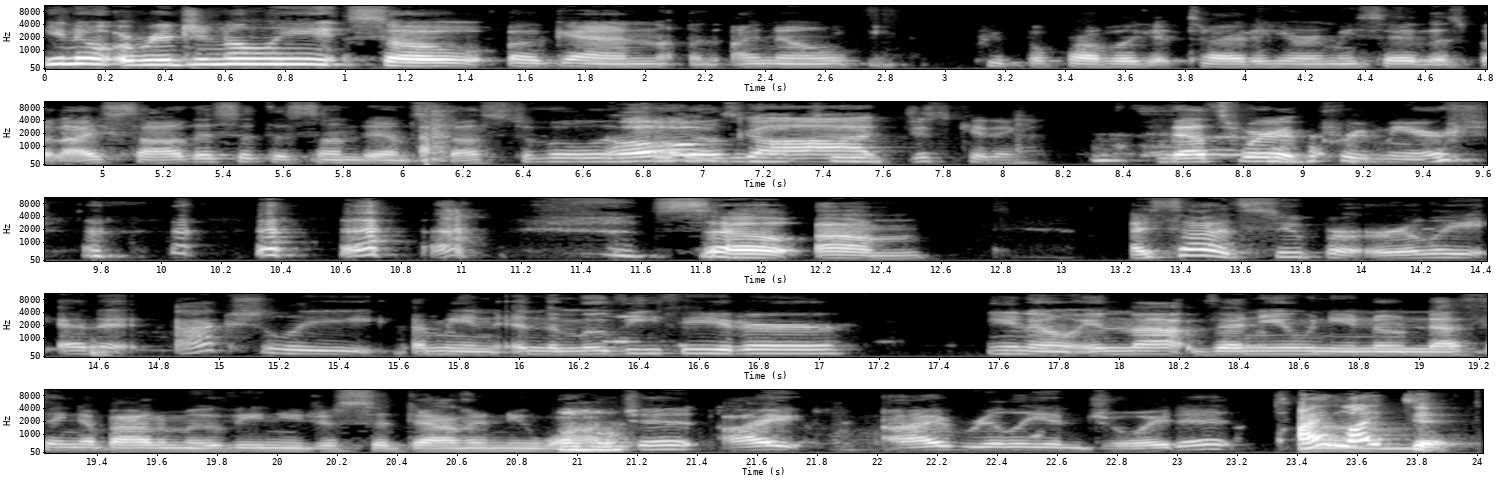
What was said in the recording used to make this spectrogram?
You know, originally, so again, I know people probably get tired of hearing me say this, but I saw this at the Sundance Festival. In Oh God, just kidding. that's where it premiered. so, um, I saw it super early, and it actually, I mean, in the movie theater, you know, in that venue when you know nothing about a movie and you just sit down and you watch it, I I really enjoyed it. I liked Um, it.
